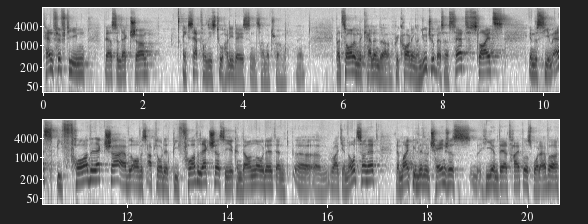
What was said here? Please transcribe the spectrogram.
10:15. There's a lecture, except for these two holidays in summer term. Yeah. But it's all in the calendar. Recording on YouTube, as I said, slides in the CMS before the lecture. I will always upload it before the lecture so you can download it and uh, um, write your notes on it. There might be little changes here and there, typos, whatever,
